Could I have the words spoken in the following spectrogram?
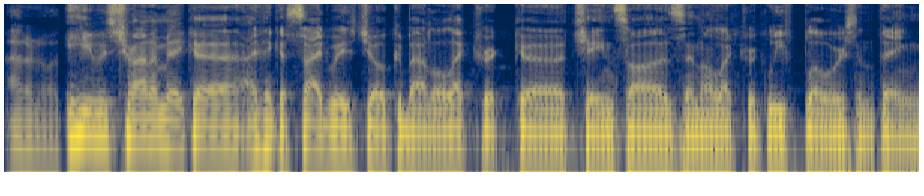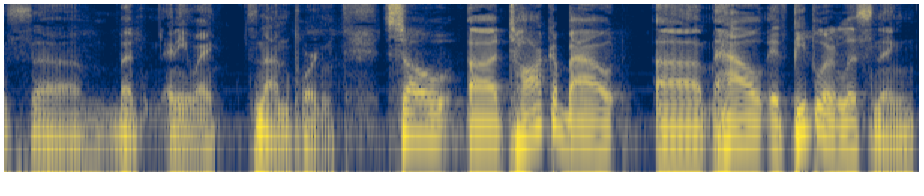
I don't know. What He was trying to make a, I think, a sideways joke about electric uh, chainsaws and electric leaf blowers and things. Uh, but anyway, it's not important. So, uh, talk about um, how if people are listening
